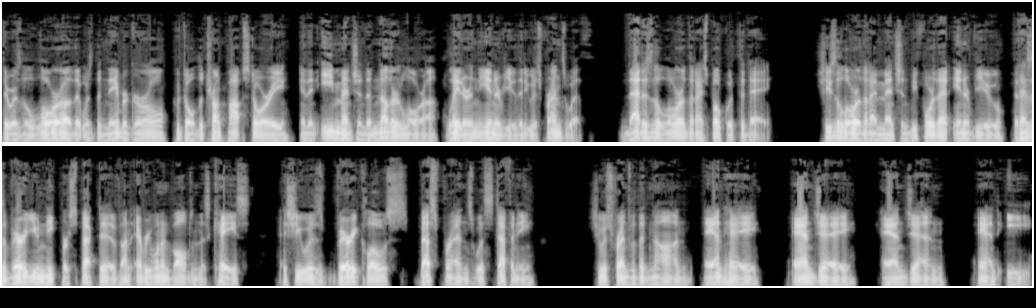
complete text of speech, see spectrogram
There was the Laura that was the neighbor girl who told the trunk pop story, and then E mentioned another Laura later in the interview that he was friends with. That is the Laura that I spoke with today. She's the Laura that I mentioned before that interview that has a very unique perspective on everyone involved in this case, as she was very close, best friends with Stephanie. She was friends with Adnan and Hae and Jay and Jenn and E,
